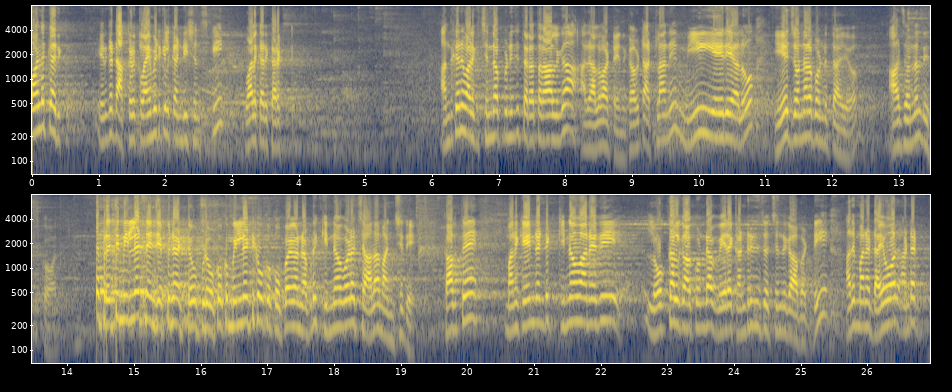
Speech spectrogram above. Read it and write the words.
వాళ్ళకి అది ఎందుకంటే అక్కడ క్లైమేటికల్ కండిషన్స్కి వాళ్ళకి అది కరెక్ట్ అందుకని వాళ్ళకి చిన్నప్పటి నుంచి తరతరాలుగా అది అలవాటైంది. కాబట్టి అట్లానే మీ ఏరియాలో ఏ జొన్నలు పండుతాయో ఆ జొన్నలు తీసుకోవాలి. ప్రతి మిల్లెట్ నేను చెప్పినట్టు ఇప్పుడు ఒక్కొక్క మిల్లెట్కి ఒక్కొక్క ఉపయోగం ఉన్నప్పుడు కిన్నో కూడా చాలా మంచిది. కాకపోతే మనకేంటంటే కిన్నోవా అనేది లోకల్ కాకుండా వేరే కంట్రీ నుంచి వచ్చింది కాబట్టి అది మన డైవర్ అంటే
